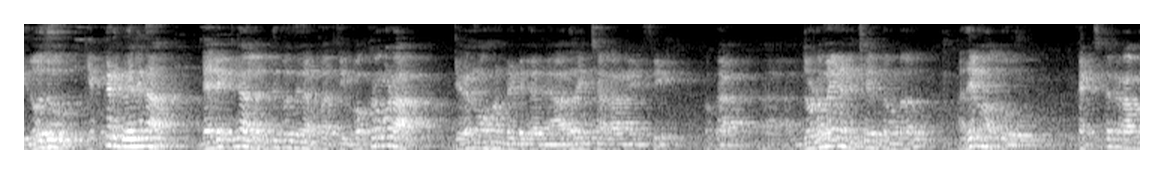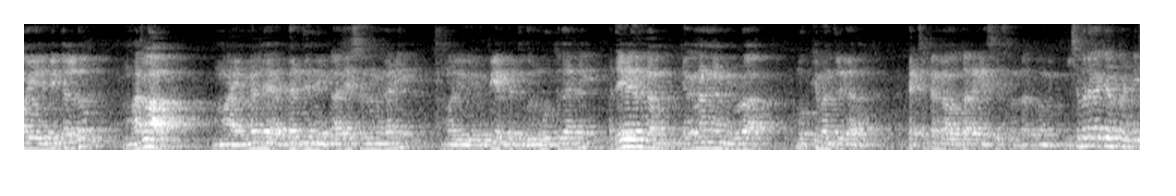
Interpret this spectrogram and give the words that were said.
ఈరోజు ఎక్కడికి వెళ్ళినా డైరెక్ట్గా లబ్ధి పొందిన ప్రతి ఒక్కరు కూడా జగన్మోహన్ రెడ్డి గారిని ఆదరించాలనేసి ఒక దృఢమైన నిశ్చయంతో ఉన్నారు. అదే మాకు ఖచ్చితంగా రాబోయే ఎన్నికల్లో మరలా మా ఎమ్మెల్యే అభ్యర్థిని రాజేశ్వరన్ కానీ మరియు ఎంపీ అభ్యర్థి గురుమూర్తి గారిని అదేవిధంగా జగనన్నని కూడా ముఖ్యమంత్రిగా ఖచ్చితంగా అవుతారనేసి సందర్భం చివరిగా చెప్పండి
